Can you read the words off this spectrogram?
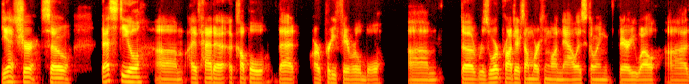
Yeah, sure. So, best deal, um, I've had a, a couple that are pretty favorable. Um, the resort project I'm working on now is going very well uh,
